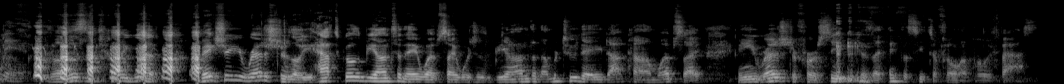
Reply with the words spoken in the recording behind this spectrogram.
Isn't? Well, this is pretty good. Make sure you register though. You have to go to the Beyond Today website, which is beyond the number two day.com website, and you register for a seat because I think the seats are filling up really fast.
